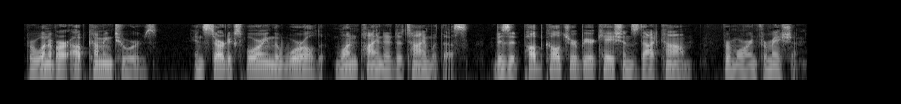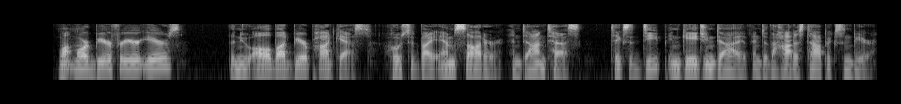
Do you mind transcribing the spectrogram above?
for one of our upcoming tours and start exploring the world one pint at a time with us. Visit pubculturebeercations.com for more information. Want more beer for your ears? The new All About Beer podcast, hosted by Em Sauter and Don Tse, takes a deep, engaging dive into the hottest topics in beer.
